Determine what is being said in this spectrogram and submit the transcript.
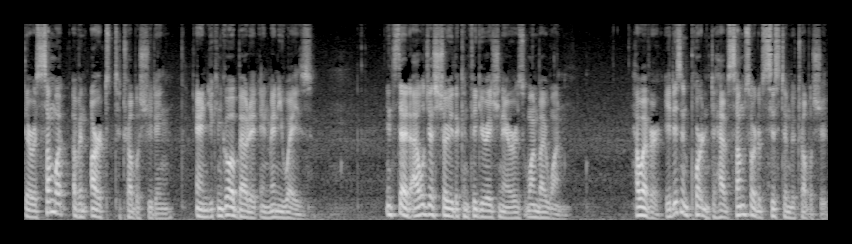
There is somewhat of an art to troubleshooting, and you can go about it in many ways. Instead, I will just show you the configuration errors one by one. However, it is important to have some sort of system to troubleshoot.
